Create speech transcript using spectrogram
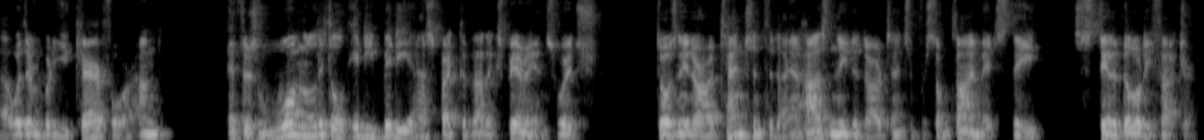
uh, with everybody you care for. And if there's one little itty bitty aspect of that experience which does need our attention today and has needed our attention for some time, it's the sustainability factor.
